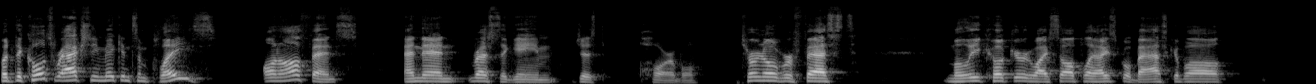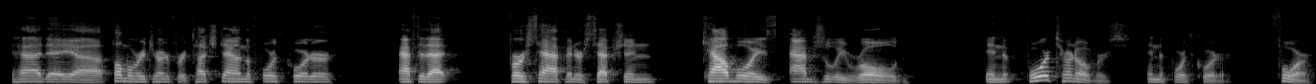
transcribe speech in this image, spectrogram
But the Colts were actually making some plays on offense, and then rest of the game just horrible. Turnover fest. Malik Hooker, who I saw play high school basketball, had a uh, fumble return for a touchdown in the fourth quarter after that first half interception. Cowboys absolutely rolled in the four turnovers in the fourth quarter. Four.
